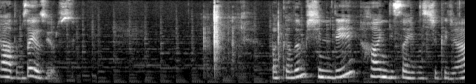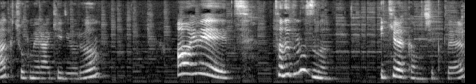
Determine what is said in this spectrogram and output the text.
kağıdımıza yazıyoruz. Bakalım şimdi hangi sayımız çıkacak? Çok merak ediyorum. Aa evet. Tanıdınız mı? İki rakamı çıktı.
